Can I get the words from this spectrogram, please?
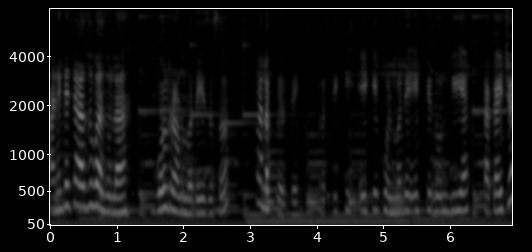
आणि त्याच्या आजूबाजूला गोल राऊंडमध्ये जसं पालक करते. प्रत्येकी एक एक होलमध्ये एक ते दोन बिया टाकायच्या.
